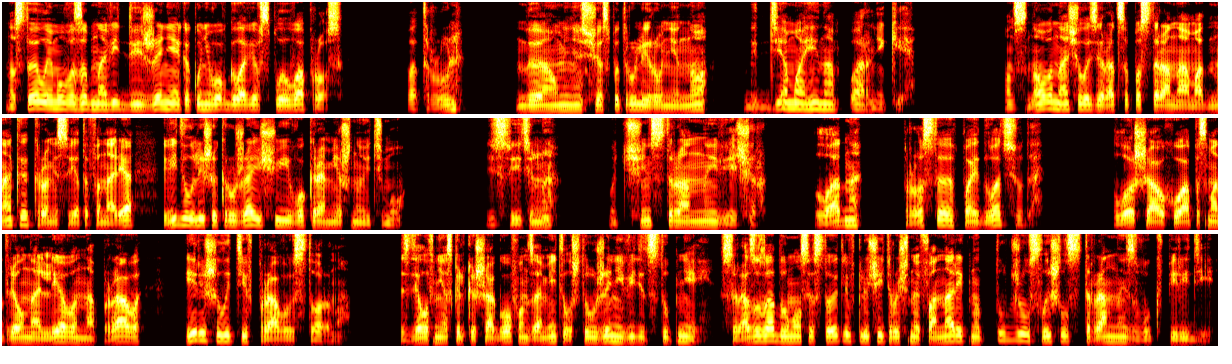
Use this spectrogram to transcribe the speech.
Но стоило ему возобновить движение, как у него в голове всплыл вопрос. «Патруль? Да, у меня сейчас патрулирование, но где мои напарники?» Он снова начал озираться по сторонам, однако, кроме света фонаря, видел лишь окружающую его кромешную тьму. Действительно, очень странный вечер. Ладно, Просто пойду отсюда». Ло Шаохуа посмотрел налево, направо и решил идти в правую сторону. Сделав несколько шагов, он заметил, что уже не видит ступней. Сразу задумался, стоит ли включить ручной фонарик, но тут же услышал странный звук впереди.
